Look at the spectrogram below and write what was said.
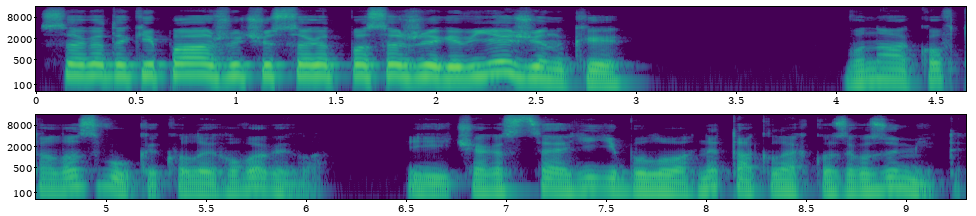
Серед екіпажу чи серед пасажирів є жінки? Вона ковтала звуки, коли говорила, і через це її було не так легко зрозуміти.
